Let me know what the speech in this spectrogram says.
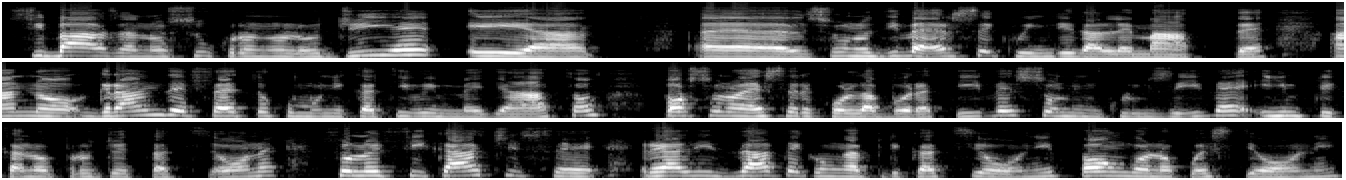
Si basano su cronologie e uh, eh, sono diverse quindi dalle mappe, hanno grande effetto comunicativo immediato, possono essere collaborative, sono inclusive, implicano progettazione, sono efficaci se realizzate con applicazioni, pongono questioni,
